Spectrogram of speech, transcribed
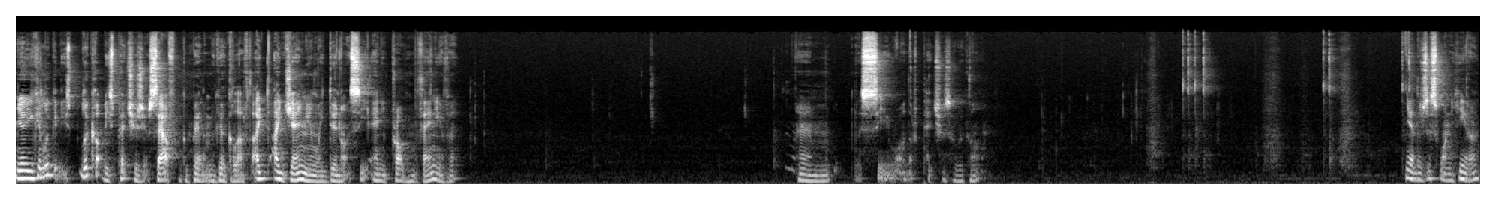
know, you can look at these, look up these pictures yourself and compare them with Google Earth. I, I genuinely do not see any problem with any of it. Um, let's see what other pictures have we got. Yeah, there's this one here.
